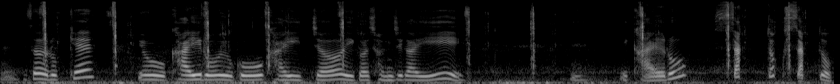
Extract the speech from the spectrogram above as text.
네, 그래서 이렇게 요 가위로 요거 가위 있죠? 이거 전지 가위 예, 이 가위로 싹둑 싹둑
